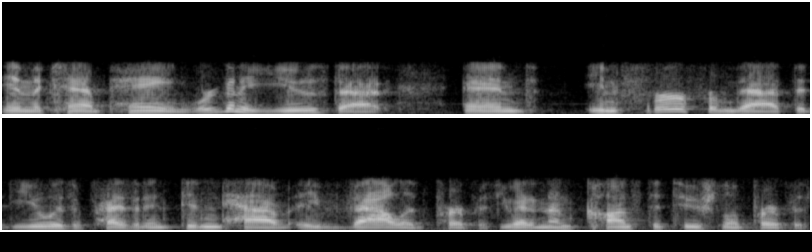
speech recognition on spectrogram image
in the campaign, we're going to use that and infer from that that you as a president didn't have a valid purpose. You had an unconstitutional purpose,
